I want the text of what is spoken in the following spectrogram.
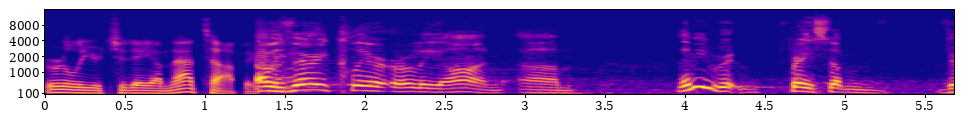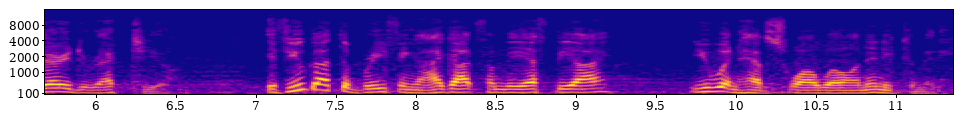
earlier today on that topic. I was very clear early on. Um, let me re- phrase something very direct to you. If you got the briefing I got from the FBI, you wouldn't have Swalwell on any committee.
